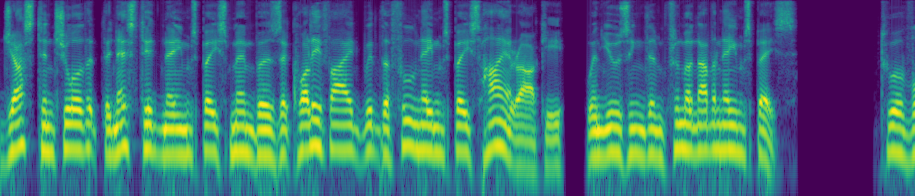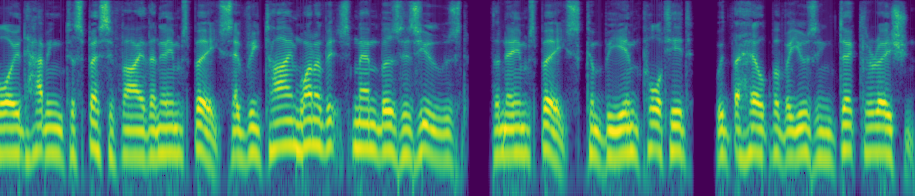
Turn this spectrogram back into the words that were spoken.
Just ensure that the nested namespace members are qualified with the full namespace hierarchy when using them from another namespace. To avoid having to specify the namespace every time one of its members is used, the namespace can be imported with the help of a using declaration.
